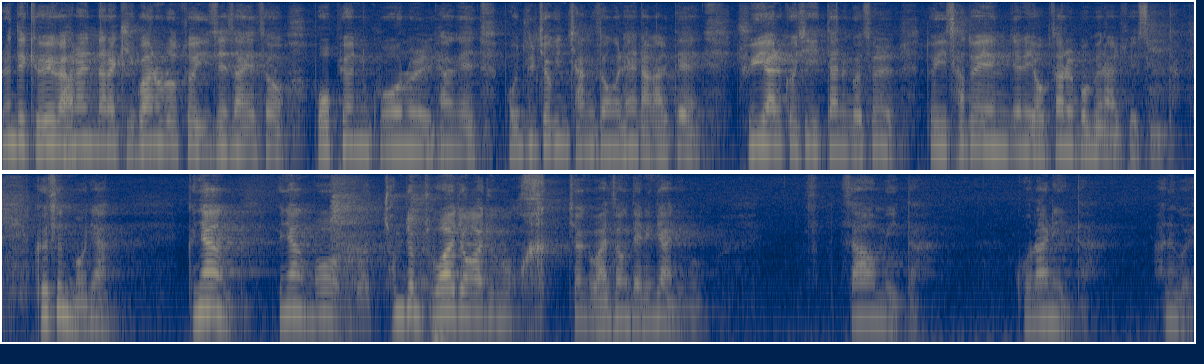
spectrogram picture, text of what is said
그런데 교회가 하나님 나라 기관으로서 이 세상에서 보편 구원을 향해 본질적인 장성을 해 나갈 때 주의할 것이 있다는 것을 또 이 사도행전의 역사를 보면 알 수 있습니다. 그것은 뭐냐? 그냥 그냥 뭐, 뭐 점점 좋아져 가지고 확 저기 완성되는 게 아니고 싸움이 있다. 고난이 있다. 하는 거예요.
